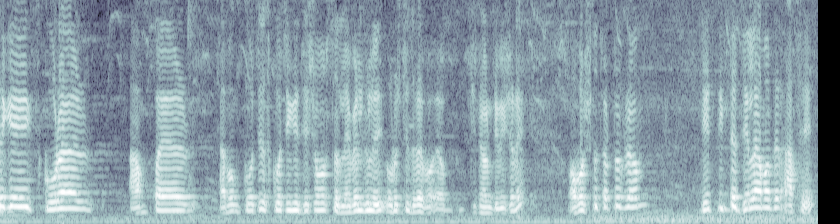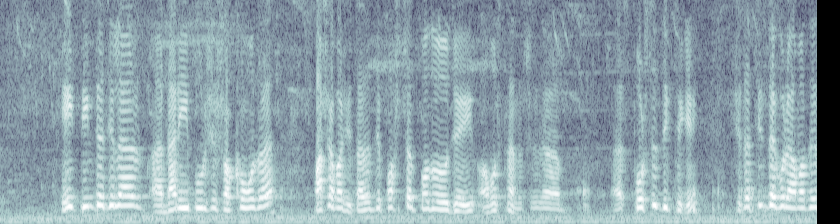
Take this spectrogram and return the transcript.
থেকে স্কোরার আম্পায়ার এবং কোচেস কোচিং এর যে সমস্ত লেভেলগুলি অনুষ্ঠিত হয় চিটং ডিভিশনে অবশ্য চট্টগ্রাম যে তিনটা জেলা আমাদের আছে, এই তিনটা জেলার নারী, পুরুষের সক্ষমতা পাশাপাশি তাদের যে পশ্চাৎপদ যে অবস্থান স্পোর্টসের দিক থেকে সেটা চিন্তা করে আমাদের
